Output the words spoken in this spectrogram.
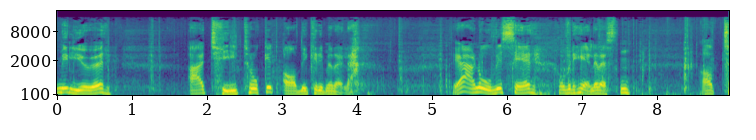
miljøer er tiltrukket av de kriminelle. Det er noe vi ser over hele Vesten. At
